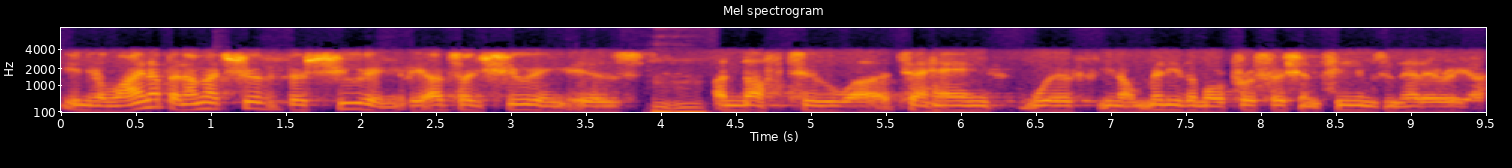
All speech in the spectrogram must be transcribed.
in your lineup, and I'm not sure that the shooting, the outside shooting, is mm-hmm. enough to uh, to hang with you know many of the more proficient teams in that area.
